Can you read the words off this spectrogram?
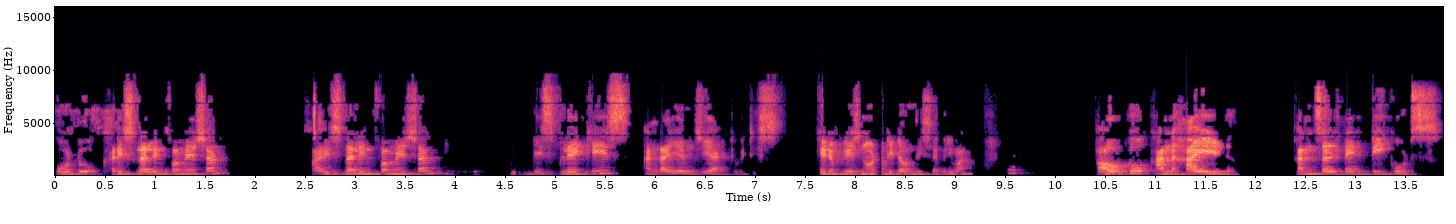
Go to additional information, additional information, display keys and IMG activities. Can you please note it down this everyone? How to unhide consultant T codes.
